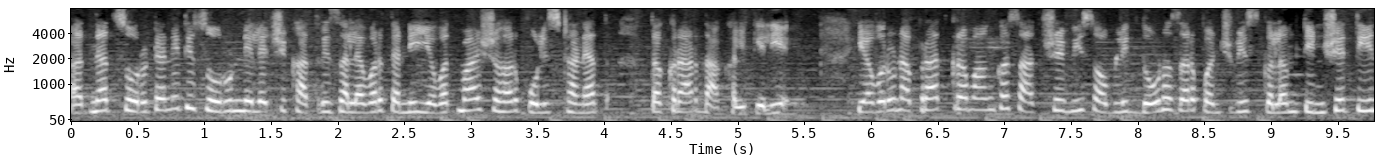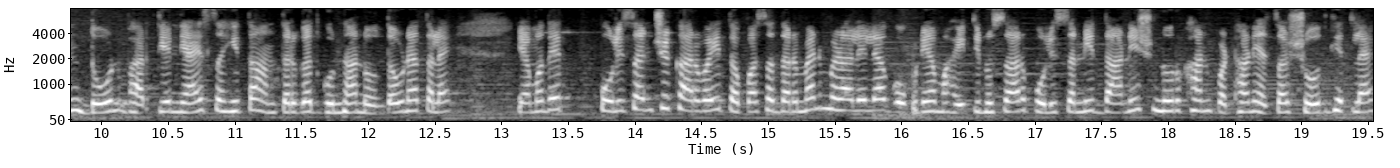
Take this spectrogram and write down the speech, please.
अज्ञात चोरट्याने ती चोरून नेल्याची खात्री झाल्यावर त्यांनी यवतमाळ शहर पोलीस ठाण्यात तक्रार दाखल केली आहे यावरून अपराध क्रमांक सातशे वीस ऑब्लिक दोन हजार पंचवीस कलम तीनशे तीन दोन भारतीय न्याय संहिता अंतर्गत गुन्हा नोंदवण्यात आलाय. यामध्ये पोलिसांची कारवाई तपासादरम्यान मिळालेल्या गोपनीय माहितीनुसार पोलिसांनी दानिश नूर खान पठाण याचा शोध घेतलाय.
